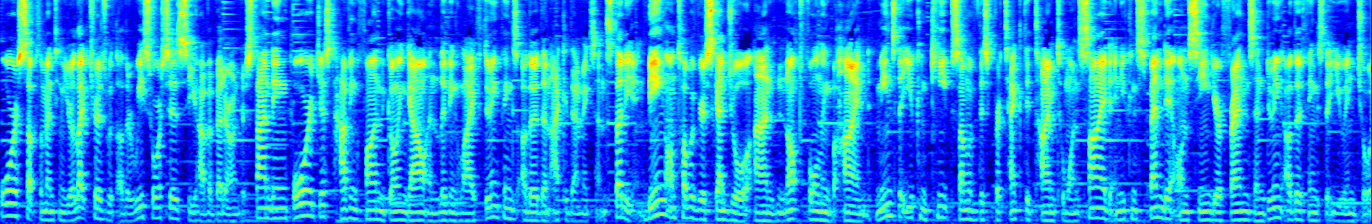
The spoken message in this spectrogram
or supplementing your lectures with other resources so you have a better understanding, or just having fun going out and living life doing things other than academics and studying. Being on top of your schedule and not falling behind means that you can keep some of this protected time to one side and you can spend it on seeing your friends and doing other things that you enjoy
